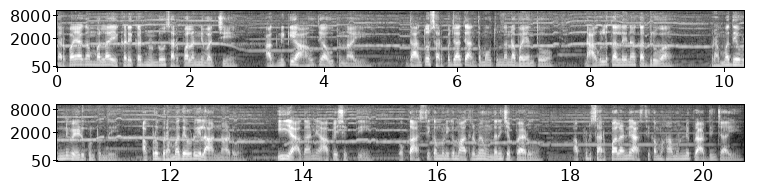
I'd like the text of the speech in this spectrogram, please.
సర్పయాగం వల్ల ఎక్కడెక్కడి నుండో సర్పాలన్నీ వచ్చి అగ్నికి ఆహుతి అవుతున్నాయి. దాంతో సర్పజాతి అంతమవుతుందన్న భయంతో నాగుల తల్లైన కద్రువ బ్రహ్మదేవుడిని వేడుకుంటుంది. అప్పుడు బ్రహ్మదేవుడు ఇలా అన్నాడు ఈ యాగాన్ని ఆపే శక్తి ఒక్క అస్థికమ్మునికి మాత్రమే ఉందని చెప్పాడు. అప్పుడు సర్పాలన్నీ అస్థిక మహాముని ప్రార్థించాయి.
